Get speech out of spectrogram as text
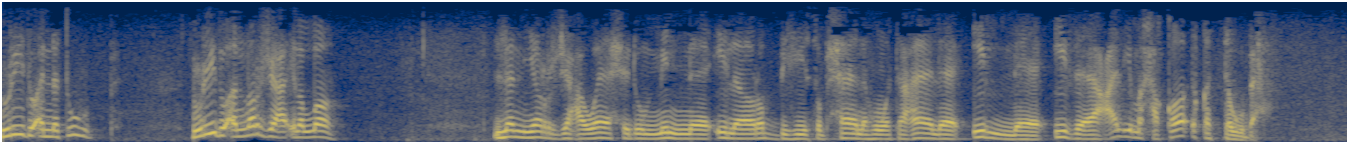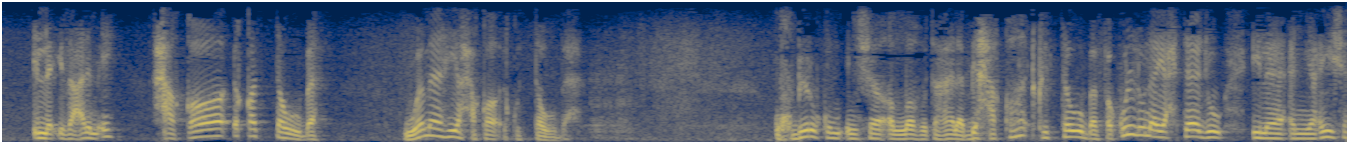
نريد أن نتوب. نريد أن نرجع إلى الله. لن يرجع واحد منا إلى ربه سبحانه وتعالى إلا إذا علم حقائق التوبة. إلا إذا علم إيه؟ حقائق التوبة. وما هي حقائق التوبة؟ أخبركم إن شاء الله تعالى بحقائق التوبة فكلنا يحتاج إلى أن يعيش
